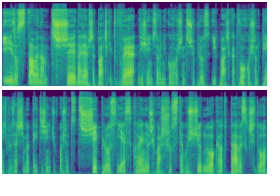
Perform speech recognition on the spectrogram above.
I zostały nam trzy najlepsze paczki. Dwie 10 zawodników 83 plus i paczka dwóch 85 plus. Zacznijmy od tych 10 83 plus. Jest kolejny już chyba szósty albo siódmy walkout. Prawe skrzydło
